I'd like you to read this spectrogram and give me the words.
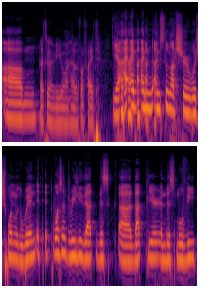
um That's gonna be one hell of a fight. yeah I, I'm I'm I'm still not sure which one would win. It it wasn't really that this uh that clear in this movie,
